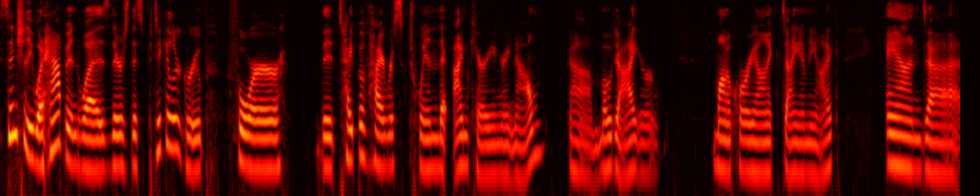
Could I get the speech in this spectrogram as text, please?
Essentially what happened was there's this particular group for the type of high risk twin that I'm carrying right now, uh, MODI or monochorionic diamniotic. And uh,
